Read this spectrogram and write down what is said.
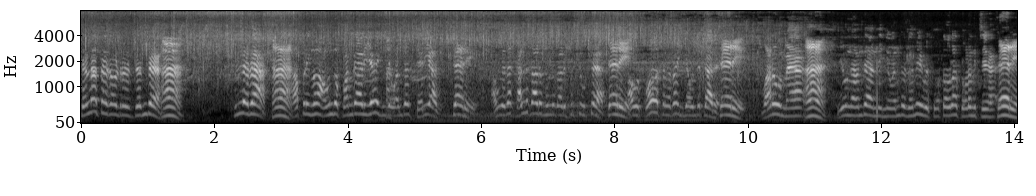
செல்லாத்தா கவுண்டர் இருந்து ஆ, பிள்ளைதான் ஆ, அப்படிங்க அவங்க பங்காளியே? இங்க வந்தது தெரியாது. சரி. அவங்க தான் கல்லுக்காடு முள்ளுக்காடு பிடிச்சு விட்டு சரி. அவர் கோவத்துல தான் இங்க வந்துட்டாரு. சரி. வரவுமே. இவங்க வந்து அந்த இங்க வந்ததுமே இவர் தொட்டதெல்லாம் தொடங்குச்சு. சரி.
